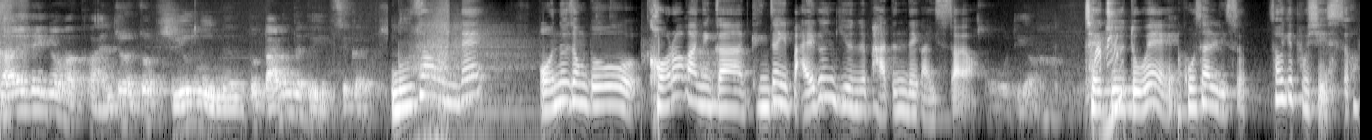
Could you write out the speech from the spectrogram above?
사회대교만큼 안 좋은 또 기운이 있는 또 다른 데도 있을까요? 무서운데 어느 정도 걸어가니까 굉장히 맑은 기운을 받은 데가 있어요. 어디요? 제주도에 고살리숲 서귀포시에 있어.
